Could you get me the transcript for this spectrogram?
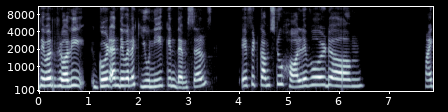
they were really good and they were like unique in themselves. If it comes to Hollywood, um, my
